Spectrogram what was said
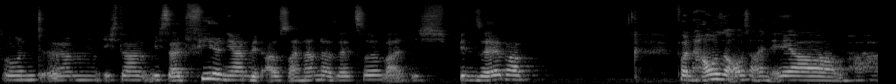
und ähm, ich da mich seit vielen Jahren mit auseinandersetze, weil ich bin selber von Hause aus ein eher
